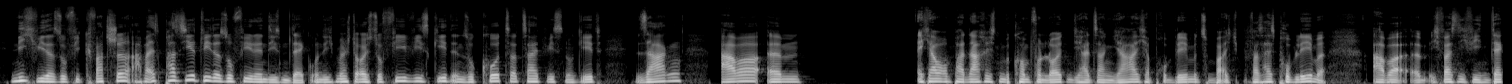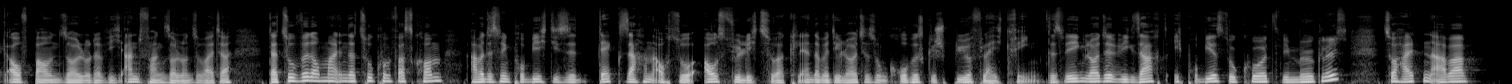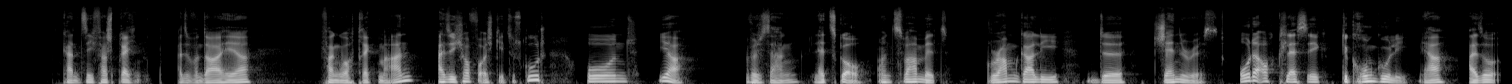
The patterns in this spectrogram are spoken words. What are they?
nicht wieder so viel quatsche, aber es passiert wieder so viel in diesem Deck und ich möchte euch so viel wie es geht in so kurzer Zeit, wie es nur geht, sagen. Aber ähm, ich habe auch ein paar Nachrichten bekommen von Leuten, die halt sagen, ja, ich habe Probleme zum Beispiel, was heißt Probleme? Aber äh, ich weiß nicht, wie ich ein Deck aufbauen soll oder wie ich anfangen soll und so weiter. Dazu wird auch mal in der Zukunft was kommen, aber deswegen probiere ich diese Deck-Sachen auch so ausführlich zu erklären, damit die Leute so ein grobes Gespür vielleicht kriegen. Deswegen, Leute, wie gesagt, ich probiere es so kurz wie möglich zu halten, aber kann es nicht versprechen. Also von daher fangen wir auch direkt mal an. Also ich hoffe, euch geht es gut und ja, würde ich sagen, let's go. Und zwar mit Grumgully the Generous oder auch Classic the Grumgully. Ja, also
